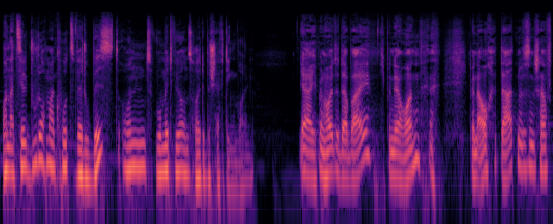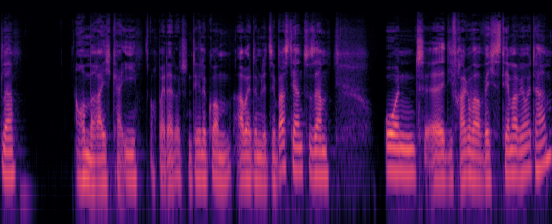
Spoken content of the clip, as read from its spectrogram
Und erzähl du doch mal kurz, wer du bist und womit wir uns heute beschäftigen wollen. Ja, ich bin heute dabei. Ich bin der Ron. Ich bin auch Datenwissenschaftler, auch im Bereich KI, auch bei der Deutschen Telekom, arbeite mit Sebastian zusammen. Und äh, die Frage war, welches Thema wir heute haben?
